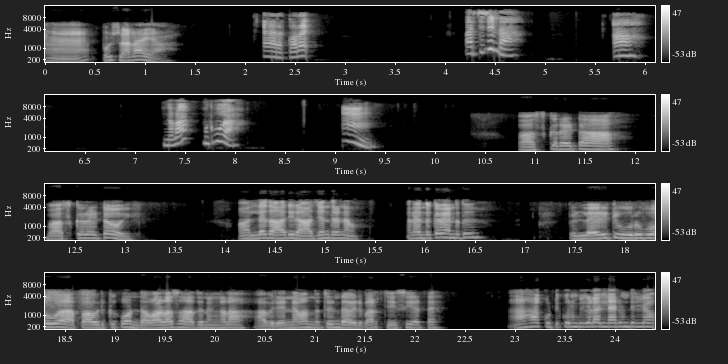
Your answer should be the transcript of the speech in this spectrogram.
ഏ പുഷാറായാ ഏറെക്കുറെ. ഭാസ്കരേട്ടാ ഭാസ്കരേട്ടോയ്. അല്ല താരി രാജേന്ദ്രനോ. അല്ല എന്തൊക്കെ വേണ്ടത്? പിള്ളേര് ടൂറ് പോവുക. അപ്പൊ അവർക്ക് കൊണ്ടുപോകാനുള്ള സാധനങ്ങളാ. അവർ തന്നെ വന്നിട്ടുണ്ട്. അവർ പർച്ചേസ് ചെയ്യട്ടെ. ആഹാ കുട്ടിക്കുറുമ്പികൾ എല്ലാരും ഉണ്ടല്ലോ.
